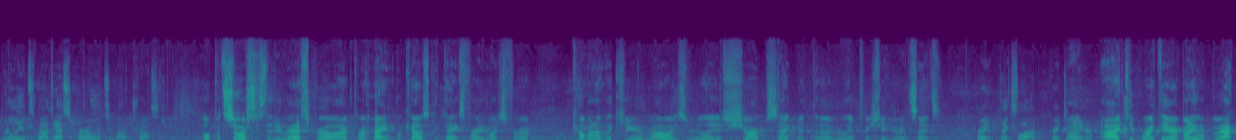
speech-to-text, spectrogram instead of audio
Really, it's about escrow, it's about trust. Open source is the new escrow. All right, Brian Bulkowski, thanks very much for coming on theCUBE. Always really a sharp segment. Uh, really appreciate your insights. Great, thanks a lot. Great to be here. All right, keep it right there, everybody. We'll be back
